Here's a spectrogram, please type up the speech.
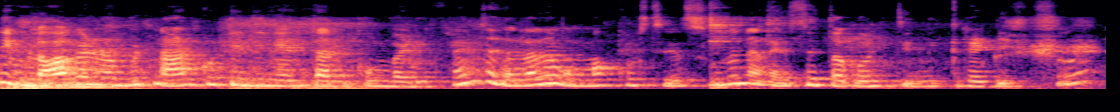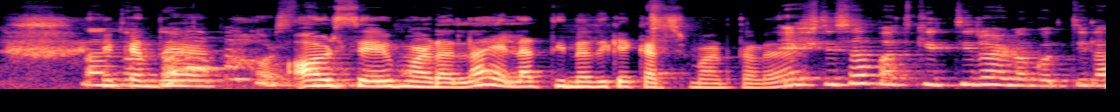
ನಿಮ್ಮ ವ್ಲಾಗಲ್ಲಿ ನೋಡ್ಬಿಟ್ಟು ನಾನು ಕೊಟ್ಟಿದ್ದೀನಿ ಅಂತ ಅನ್ಕೊಂಬೇಡಿ. ಫ್ರೆಂಡ್ಸ್ ಅದೆಲ್ಲ ನಮ್ಮ ಅಮ್ಮ ಕೊಡ್ಸಿದ್ರು. ಸುಮ್ಮನೆ ನಾನು ಹೆಸರು ತೊಗೊಳ್ತೀನಿ ಕ್ರೆಡಿಟ್ಸು ಯಾಕಂದ್ರೆ ಅವ್ರು ಸೇವ್ ಮಾಡಲ್ಲ ಎಲ್ಲ ತಿನ್ನೋದಕ್ಕೆ ಖರ್ಚು ಮಾಡ್ತಾಳೆ. ಎಷ್ಟು ದಿವಸ ಬದುಕಿರ್ತೀರೋ ಅಣ್ಣ ಗೊತ್ತಿಲ್ಲ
